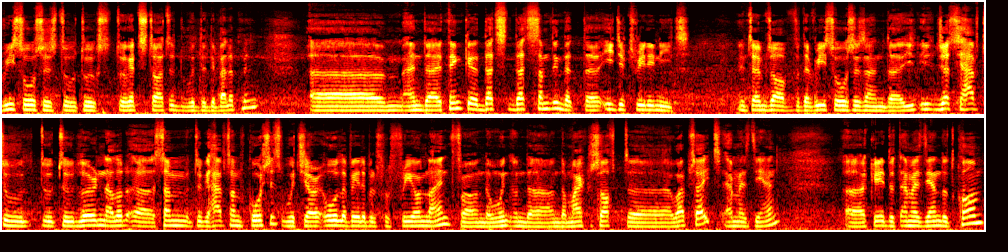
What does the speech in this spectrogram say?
resources to, to to get started with the development. Um, and I think that's that's something that Egypt really needs in terms of the resources and uh, you, you just have to, to, to learn a lot uh, some to have some courses which are all available for free online from the on the on the Microsoft uh, website MSDN uh, create.msdn.com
